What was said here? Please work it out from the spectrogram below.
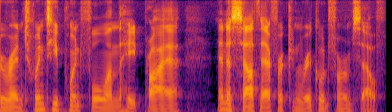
who ran 20.41 the heat prior, and a South African record for himself.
